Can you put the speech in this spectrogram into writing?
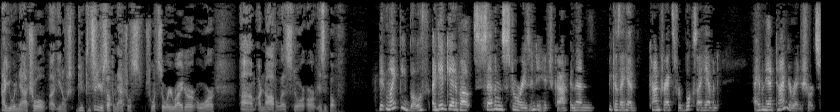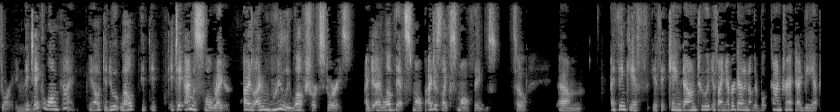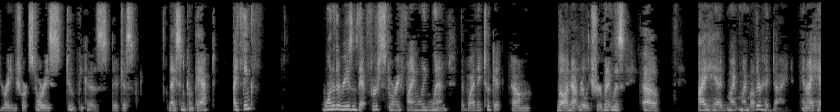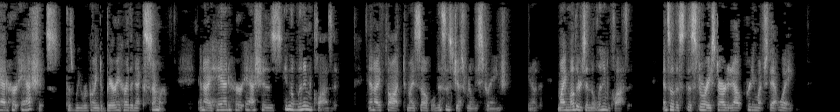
are you a natural uh, you know do you consider yourself a natural short story writer or um, a novelist or, or is it both it might be both i did get about seven stories into hitchcock and then because i had contracts for books i haven't i haven't had time to write a short story mm. they take a long time you know to do it well it, it, it ta- i'm a slow writer I, I really love short stories I, I love that small. I just like small things. So, um, I think if if it came down to it, if I never got another book contract, I'd be happy writing short stories too because they're just nice and compact. I think one of the reasons that first story finally went, that why they took it, um, well, I'm not really sure, but it was uh, I had my my mother had died, and I had her ashes because we were going to bury her the next summer and I had her ashes in the linen closet. And I thought to myself, well, this is just really strange. You know, my mother's in the linen closet. And so this, the story started out pretty much that way.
